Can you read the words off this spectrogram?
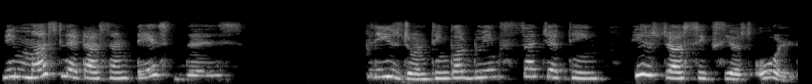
We must let our son taste this. Please don't think of doing such a thing. He is just six years old.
